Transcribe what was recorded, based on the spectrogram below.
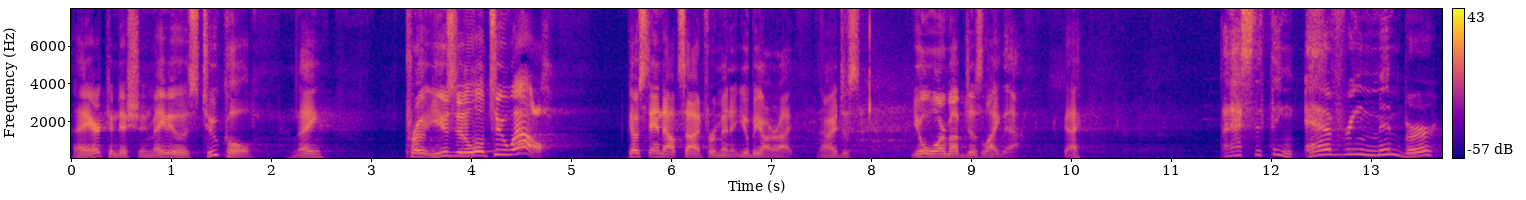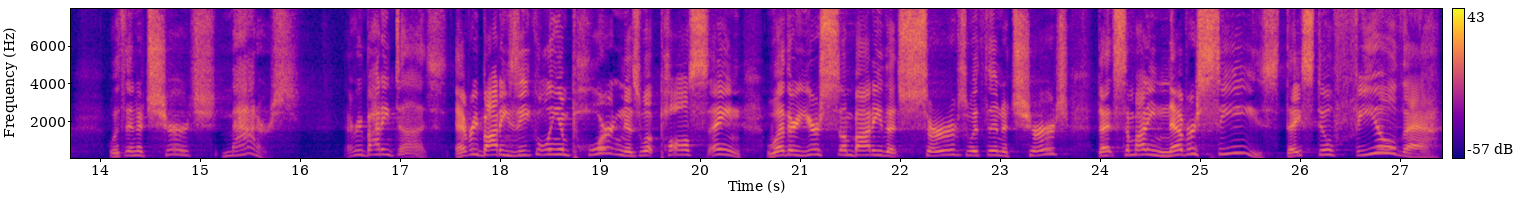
that air conditioning, maybe it was too cold. They pro- used it a little too well. Go stand outside for a minute. You'll be all right. All right, just you'll warm up just like that. Okay? But that's the thing. Every member within a church matters. Everybody does. Everybody's equally important, is what Paul's saying. Whether you're somebody that serves within a church that somebody never sees, they still feel that.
